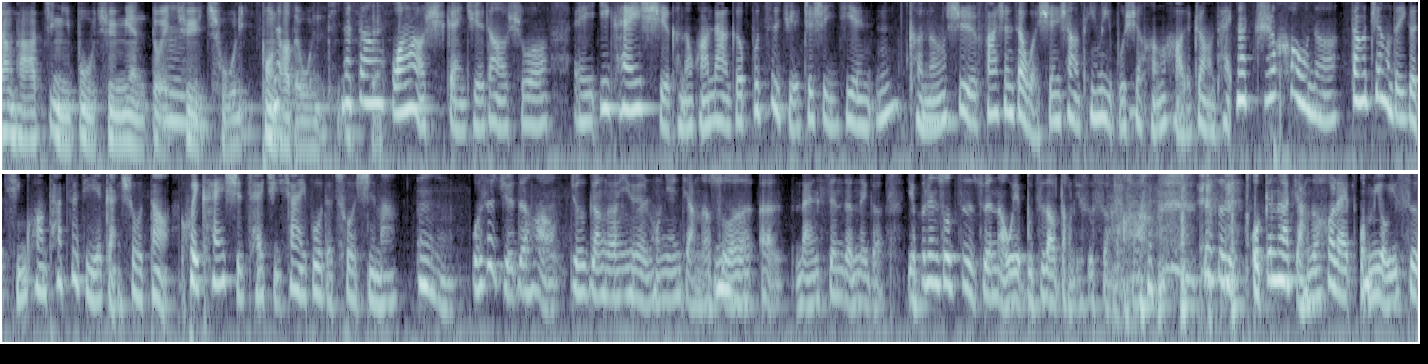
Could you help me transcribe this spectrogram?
让他进一步去面对、嗯、去处理碰到的问题。那，那当王老师感觉到说，哎，一开始可能黄大哥不自觉，这是一件嗯，可能是发生在我身上听力不是很好的状态。那之后呢？当这样的一个情况，他自己也感受到，会开始采取下一步的措施吗？嗯，我是觉得哈，就是刚刚因为荣年讲了说，呃，男生的那个也不能说自尊了，我也不知道到底是什么哈。就是我跟他讲的，后来我们有一次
